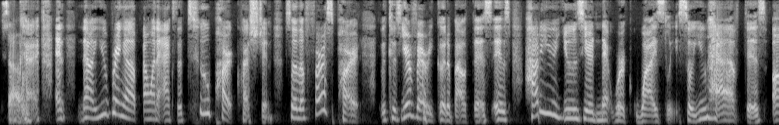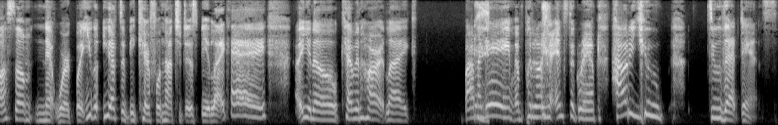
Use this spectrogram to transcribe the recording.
so. Okay and now you bring up i want to ask a two part question. So the first part because you're very good about this is how do you use your network wisely? So you have this awesome network but you you have to be careful not to just be like hey uh, you know kevin hart like buy my game and put it on your instagram. How do you do that dance?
